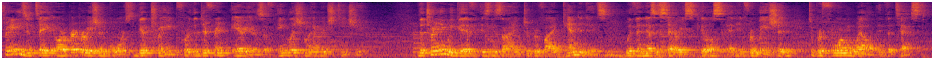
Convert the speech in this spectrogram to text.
Trainees who take our preparation course get trained for the different areas of English language teaching. The training we give is designed to provide candidates with the necessary skills and information to perform well in the test.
